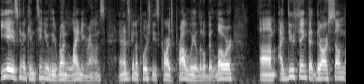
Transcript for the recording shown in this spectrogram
EA is going to continually run lightning rounds, and that's going to push these cards probably a little bit lower. Um, I do think that there are some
